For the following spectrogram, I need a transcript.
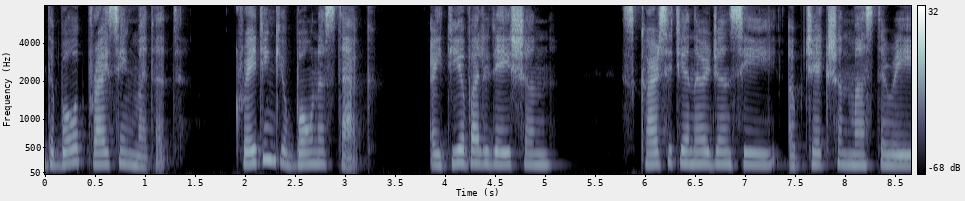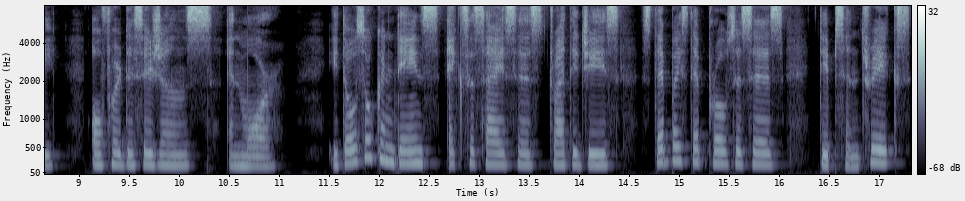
the bold pricing method, creating your bonus stack, idea validation, scarcity and urgency, objection mastery, offer decisions, and more. It also contains exercises, strategies, step by step processes, tips and tricks,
